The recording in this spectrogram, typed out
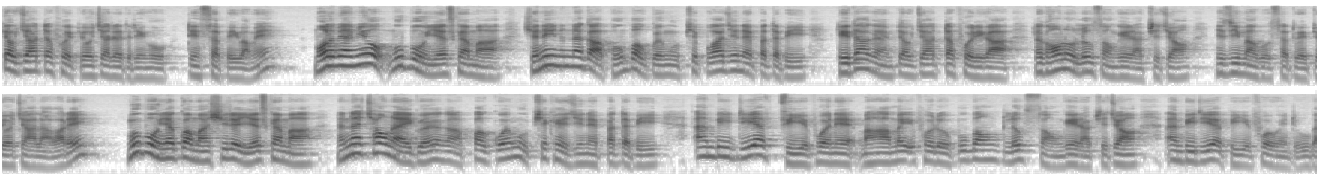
ပျောက်ကြားတပ်ဖွဲ့ပြောကြားတဲ့သတင်းကိုတင်ဆက်ပေးပါမယ်။ မော်လမြိုင်မြို့မှုပုံရဲစခန်းမှာယနေ့နနက်ကဘုံပေါက်ကွဲမှုဖြစ်ပွားခြင်းနဲ့ပတ်သက်ပြီးဒေသခံပျောက်ကြားတပ်ဖွဲ့တွေက၎င်းတို့လှုပ်ဆောင်ခဲ့တာဖြစ်ကြောင်းညစီမကိုဆက်သွယ်ပြောကြားလာပါတယ်။မှုပုံရက်ကွက်မှာရှိတဲ့ရဲစခန်းမှာနနက်6နာရီခွဲကပောက်ကွဲမှုဖြစ်ခဲ့ခြင်းနဲ့ပတ်သက်ပြီး MPDF-V အဖွဲ့နဲ့မဟာမိတ်အဖွဲ့တို့ပူးပေါင်းလှုပ်ဆောင်ခဲ့တာဖြစ်ကြောင်း MPDF-V အဖွဲ့ဝင်တူက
